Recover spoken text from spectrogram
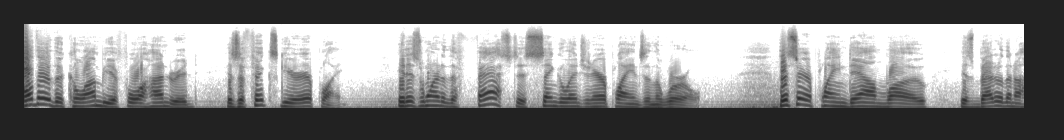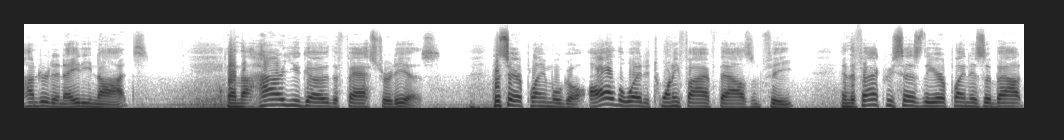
Although the Columbia 400 is a fixed gear airplane, it is one of the fastest single engine airplanes in the world. This airplane down low is better than 180 knots, and the higher you go, the faster it is. This airplane will go all the way to 25,000 feet, and the factory says the airplane is about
